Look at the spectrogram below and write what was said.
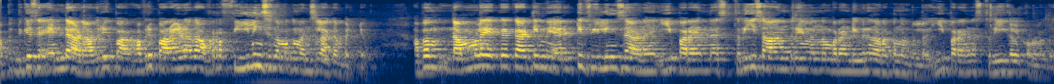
അപ്പൊ ബിക്കോസ് എന്താണ്? അവർ അവർ പറയണത് അവരുടെ ഫീലിങ്സ് നമുക്ക് മനസ്സിലാക്കാൻ പറ്റും. അപ്പം നമ്മളെയൊക്കെ കാട്ടി മെറിറ്റി ഫീലിങ്സ് ആണ് ഈ പറയുന്ന സ്ത്രീ സ്വാതന്ത്ര്യം എന്നും പറഞ്ഞിട്ട് ഇവർ നടക്കുന്നുണ്ടല്ലോ ഈ പറയുന്ന സ്ത്രീകൾക്കുള്ളത്.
